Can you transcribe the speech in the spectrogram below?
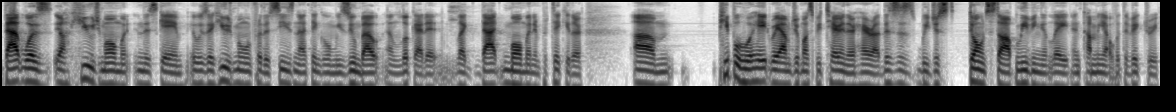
that was a huge moment in this game. It was a huge moment for the season. I think when we zoom out and look at it, like that moment in particular, um, people who hate Madrid must be tearing their hair out. This is we just don't stop leaving it late and coming out with the victory.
